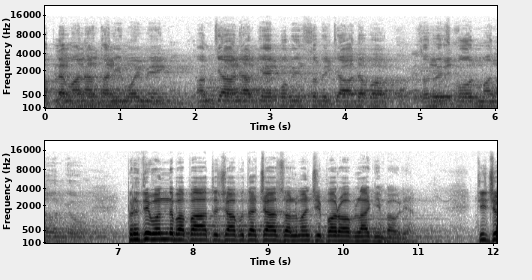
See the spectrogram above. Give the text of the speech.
आपल्या मानाक आनी मोहिमेक आमच्या आनी आख्खे पवित्र सभेच्या आदपाक सर्वेस्कोर मानून घेऊ प्रतिबंध बापा तुज्या पुताच्या जल्माची परब लागीं पावल्या तिचे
